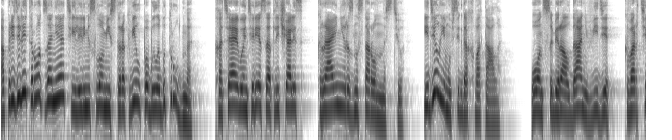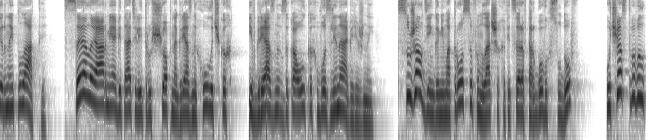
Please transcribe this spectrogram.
Определить род занятий или ремесло мистера Квилпа было бы трудно – хотя его интересы отличались крайней разносторонностью, и дел ему всегда хватало. Он собирал дань в виде квартирной платы с целой обитателей трущоб на грязных улочках и в грязных закоулках возле набережной, сужал деньгами матросов и младших офицеров торговых судов, участвовал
